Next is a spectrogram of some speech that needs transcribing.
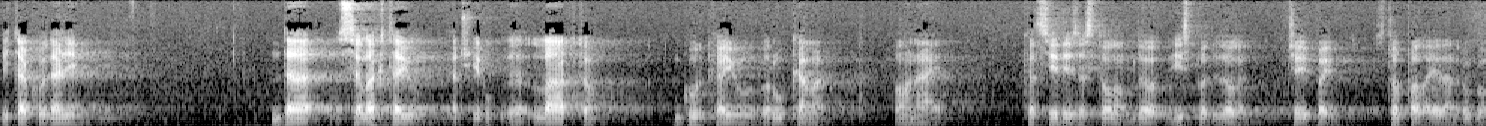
i tako dalje. Da se laktaju, znači laktom, gurkaju rukama, onaj, kad sjede za stolom, do, ispod dole, čepaju stopala jedan drugom.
